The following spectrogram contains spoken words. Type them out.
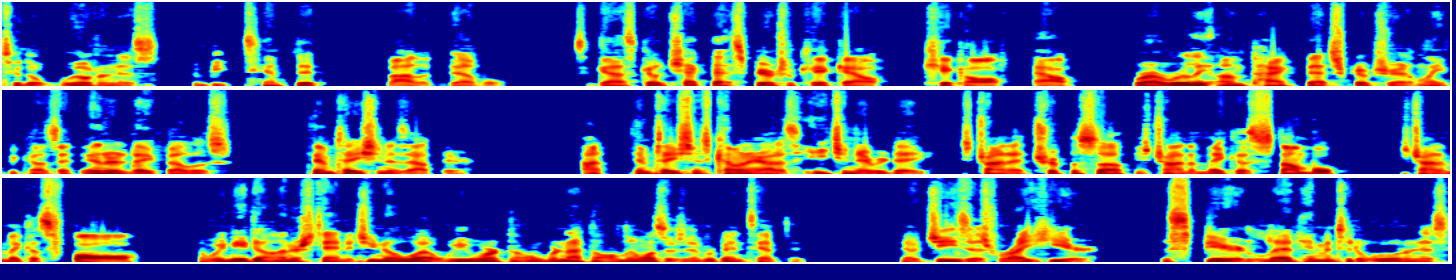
to the wilderness to be tempted by the devil. So, guys, go check that spiritual kick out, kick off out, where I really unpack that scripture at length because at the end of the day, fellas, temptation is out there. I, temptation is coming at us each and every day. He's trying to trip us up. He's trying to make us stumble. He's trying to make us fall. And we need to understand that, you know what? We weren't the, we're not the only ones who's ever been tempted. You know, Jesus right here, the spirit led him into the wilderness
